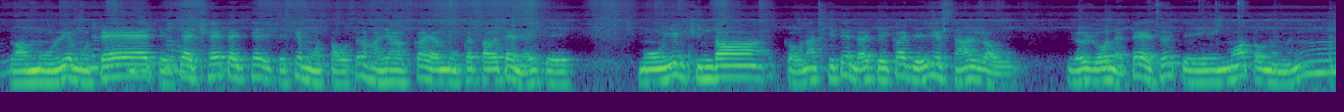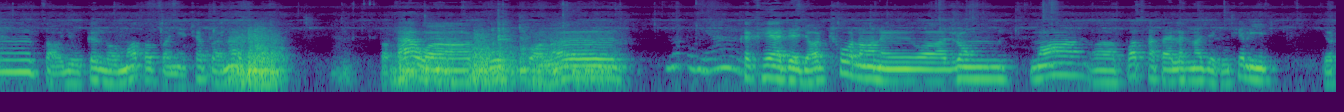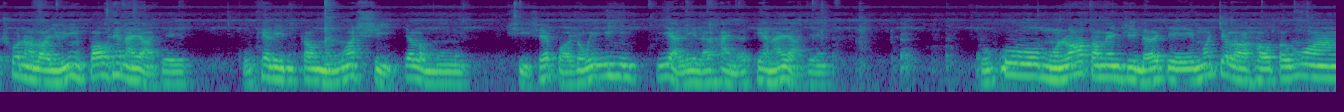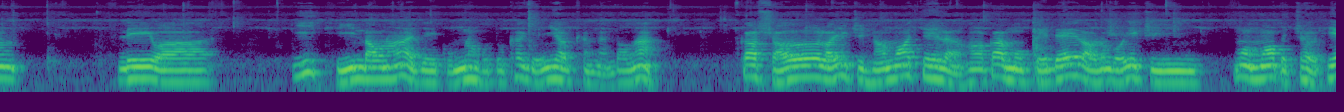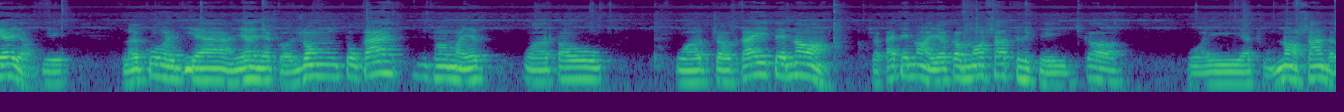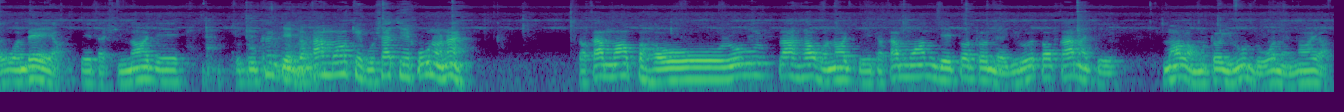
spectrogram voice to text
là mù liên mù té, để chơi chế để chơi để chơi mù tàu số hay giờ có giờ mù cái tàu tên nữa chỉ mù yên chín đó cầu nó thì tên này chỉ có chỉ yên xả rầu rồi rồi là té số chị mót tàu nè mình tàu dù cân rồi mót tàu tàu nhẹ chấp rồi nó tàu ta và cụ bỏ nó cái khe để cho chua nó nè và rong mó và bắt thà tài lần nó chỉ cũng thiết đi cho chua nó là những bao thế này à chị cũng thiết đi tàu nè mó xỉ, cho là một xỉ sẽ bỏ rong ý ý à đi là hai nữa tiền này à chị cũng cô muốn lo tao men chỉ đỡ chị mới cho là hậu tao mua lê và ý thì đâu nó là gì cũng là một tổ khác chỉ nhiều khẳng ngắn đâu nè có sợ là những chuyện nó mó chơi là họ có một cái đế là trong có những chuyện mua mua bị trở thế rồi gì là cô hay đi à nhà ya có rong tô cá. Thôi mà nhà và tàu và trở cái tên nó. Trở cái tên nó ya có mó sát từ thì có vậy chủ nó sang đỡ vấn đề rồi thì ta xin nó thì tụ khăn chỉ đó cá mó kia của sa chế cũ nó nè. Đó cá mó bảo hồ lú lá sau của nó chỉ đó cá mó gì tôi tôi để lú to cá nó chỉ mó là một tôi lú đũa này nói à.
